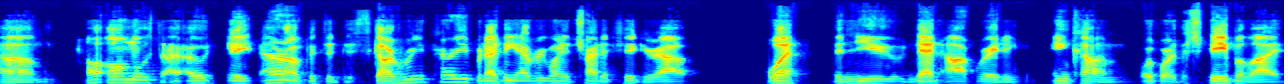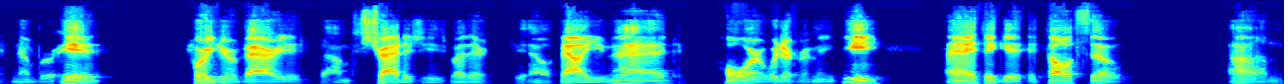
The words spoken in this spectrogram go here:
um, almost, I would say, I don't know if it's a discovery period, but I think everyone is trying to figure out what the new net operating income or, or the stabilized number is for your various um, strategies, whether you know value add, core, whatever it may be. And I think it, it's also um,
